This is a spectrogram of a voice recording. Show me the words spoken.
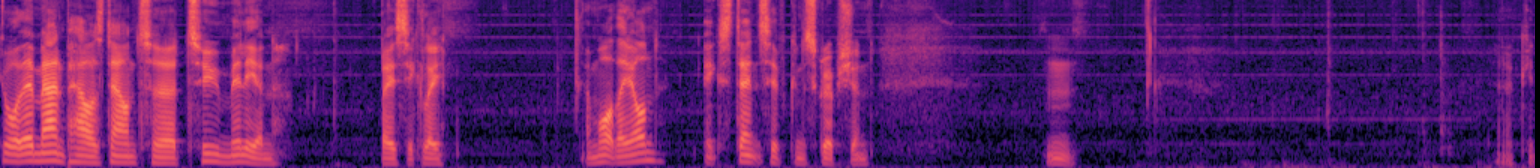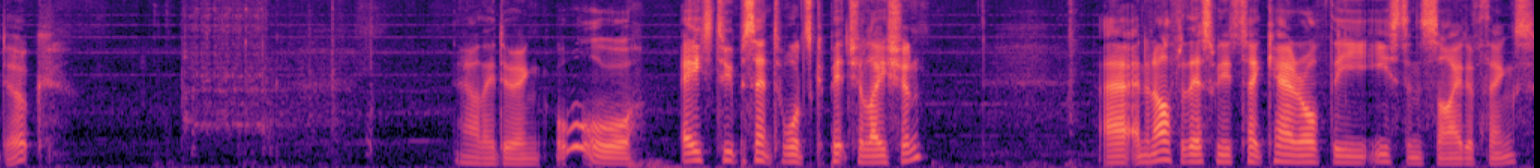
Cool, their manpower's down to 2 million, basically. And what are they on? Extensive conscription. Hmm. Okie doke. How are they doing? Oh, 82% towards capitulation. Uh, and then after this, we need to take care of the eastern side of things.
